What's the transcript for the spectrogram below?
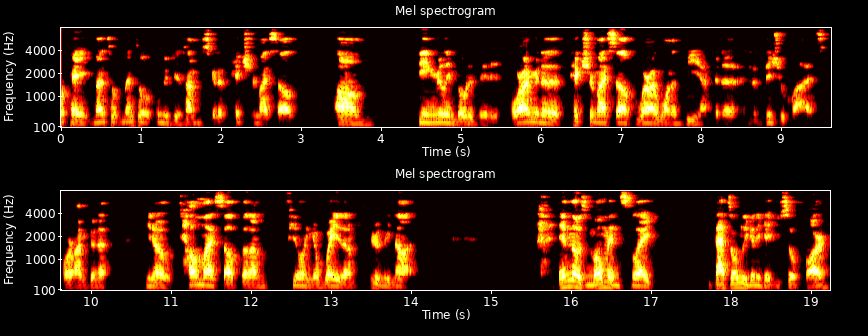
okay, mental mental images. I'm just gonna picture myself, um, being really motivated, or I'm gonna picture myself where I want to be. I'm gonna, I'm gonna visualize, or I'm gonna, you know, tell myself that I'm feeling a way that I'm clearly not. In those moments, like that's only gonna get you so far,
